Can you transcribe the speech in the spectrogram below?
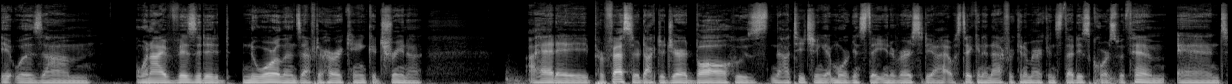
it was um, when I visited New Orleans after Hurricane Katrina I had a professor, Dr. Jared Ball, who's now teaching at Morgan State University. I was taking an African American Studies course with him, and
